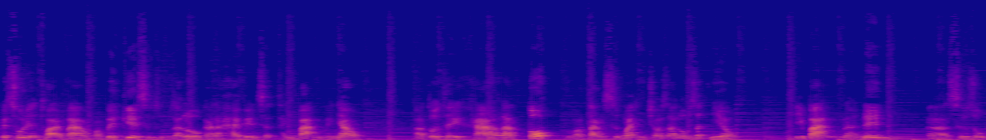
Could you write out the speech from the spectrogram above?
cái số điện thoại vào và bên kia sử dụng Zalo cái là hai bên sẽ thành bạn với nhau. À, tôi thấy khá là tốt và tăng sức mạnh cho Zalo rất nhiều. Thì bạn à, nên à, sử dụng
